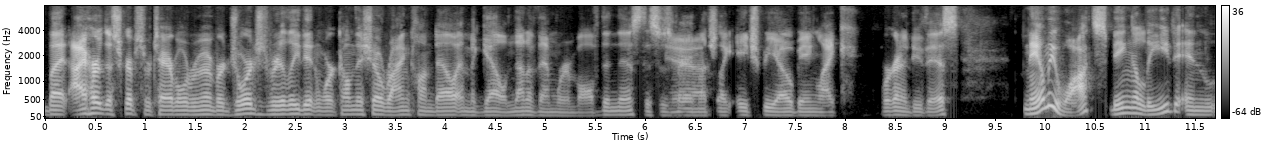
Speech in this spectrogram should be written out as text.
but I heard the scripts were terrible. Remember, George really didn't work on this show. Ryan Condal and Miguel, none of them were involved in this. This was very much like HBO being like, "We're going to do this." Naomi Watts being a lead, and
